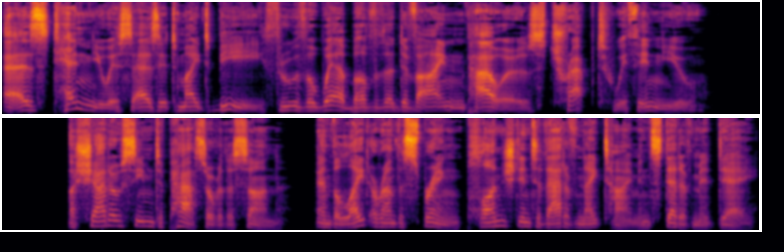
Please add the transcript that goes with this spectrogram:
as tenuous as it might be through the web of the divine powers trapped within you. A shadow seemed to pass over the sun, and the light around the spring plunged into that of night time instead of midday.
